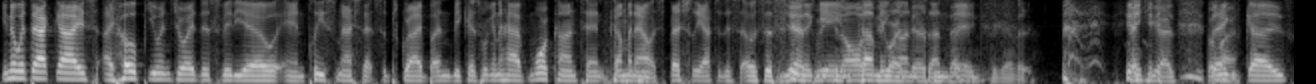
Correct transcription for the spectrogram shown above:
you know, with that, guys, I hope you enjoyed this video, and please smash that subscribe button because we're gonna have more content coming out, especially after this Osasuna yes, game we can all coming do our on therapy Sunday. sessions together. Thank you guys. Bye-bye. Thanks, guys.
